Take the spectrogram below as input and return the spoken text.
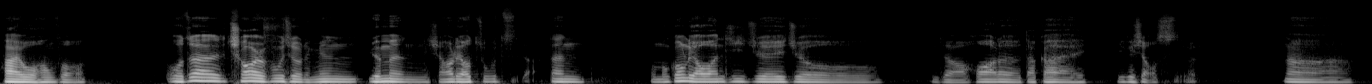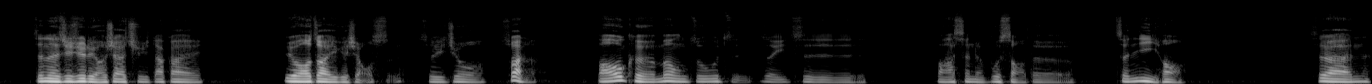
嗨，我红佛。我在高尔夫球里面原本想要聊珠子啊，但我们光聊完 TGA 就你知道花了大概一个小时了。那真的继续聊下去，大概又要再一个小时，所以就算了。宝可梦珠子这一次发生了不少的争议哈，虽然。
